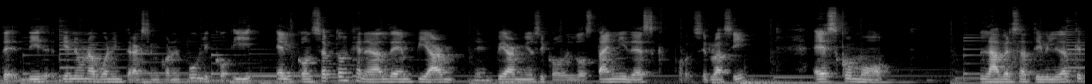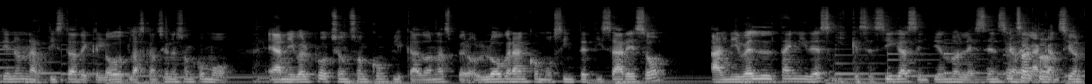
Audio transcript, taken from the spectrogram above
te- di- tiene una buena interacción con el público y el concepto en general de NPR, de NPR Music o de los Tiny Desk, por decirlo así, es como la versatilidad que tiene un artista de que luego las canciones son como a nivel producción son complicadonas, pero logran como sintetizar eso al nivel del Tiny Desk y que se siga sintiendo la esencia de Exacto. la canción.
